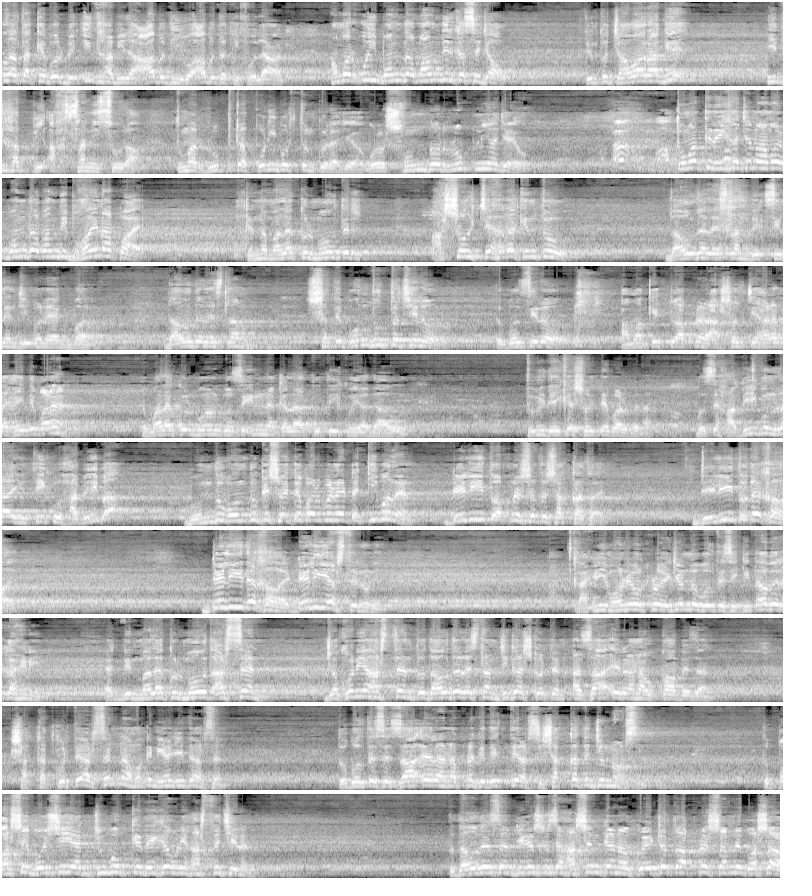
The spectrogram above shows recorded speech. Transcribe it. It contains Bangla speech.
আল্লাহ তাকে বলবে ইদহাবিলা আবদি ও আবদাতি ফুলান। আমার ওই বন্দা বান্দির কাছে যাও। কিন্তু যাওয়ার আগে ইদহাব্বি আহসানি সুরা। তোমার রূপটা পরিবর্তন করে যাও। বড় সুন্দর রূপ নিয়ে যাও। তোমাকে দেখা যেন আমার বন্দা বান্দি ভয় না পায়। কেননা মালাকুল মৌতের আসল চেহারা কিন্তু দাউদ আল ইসলাম দেখছিলেন জীবনে একবার। দাউদ আল ইসলাম সাথে বন্ধুত্ব ছিল। তো বলছিল, আমাকে একটু আপনার আসল চেহারা দেখাইতে পারেন? তো মালাকুল মৌত বলছে ইন্না কালা তুতি কুয়া দাউদ। তুমি দেখে সইতে পারবে না। বলছে হাবিবুল্লাহ ইউতিকু হাবিবা। বন্ধু বন্ধুকে সইতে পারবে না, এটা কি বলেন? ডেলি তো আপনার সাথে সাক্ষাৎ হয়। ডেলি তো দেখা হয়। ডেলি দেখা হয় ডেলি আসতেন উনি। কাহিনী মনে উঠল এই জন্য বলতেছি, কিতাবের কাহিনী। একদিন মালাকুল মৌত আসছেন যখনই আসতেন তো দাউদ আল ইসলাম জিজ্ঞাসা করতেন আজা এরানা কাবেজান? সাক্ষাৎ করতে আসছেন না, আমাকে নিয়ে যেতে আসছেন। তো বলতেছে যা এরান আপনাকে দেখতে আসছি, সাক্ষাতের জন্য আসছি। তো পাশে বসেই এক যুবককে দেখে উনি হাসতেছিলেন। তো দাউদ ইসলাম জিজ্ঞেস করছে, হাসেন কেন? এটা তো আপনার সামনে বসা।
